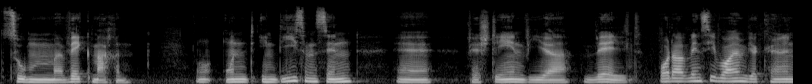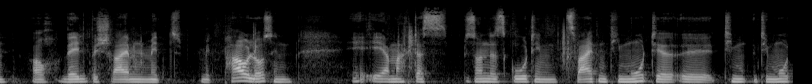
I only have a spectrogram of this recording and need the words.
zum Wegmachen. Und in diesem Sinn äh, verstehen wir Welt. Oder wenn Sie wollen, wir können auch Welt beschreiben mit, mit Paulus. In, er macht das besonders gut im zweiten Timothä, äh, Tim, Timot,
